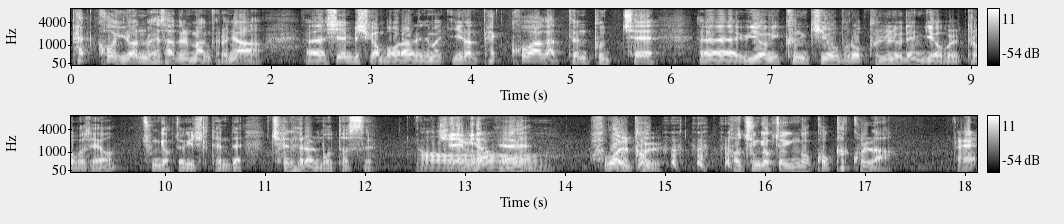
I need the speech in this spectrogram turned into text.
펫코 이런 회사들만 그러냐? 에, CNBC가 뭐라 그러냐면 이런 펫코와 같은 부채 에, 위험이 큰 기업으로 분류된 기업을 들어보세요. 충격적이실 텐데 제네럴 모터스, 어. GM이요? 예. 월풀, 더 충격적인 거 코카콜라 네?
